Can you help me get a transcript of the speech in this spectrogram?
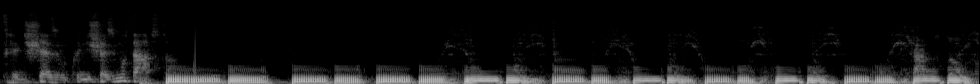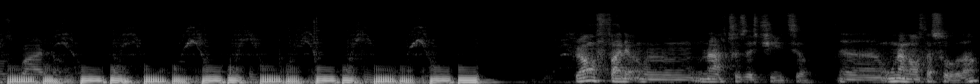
tredicesimo, quindicesimo tasto. Intanto do uno sguardo. Proviamo a fare un, un altro esercizio, eh, una nota sola,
